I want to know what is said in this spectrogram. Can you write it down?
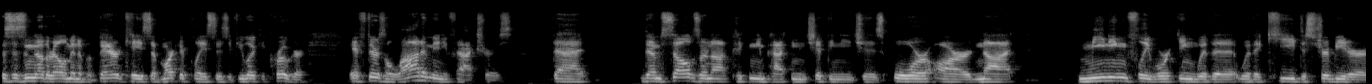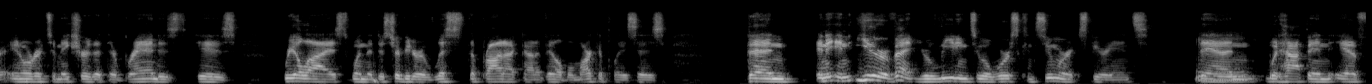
this is another element of a bear case of marketplaces. If you look at Kroger, if there's a lot of manufacturers that themselves are not picking and packing and shipping niches or are not meaningfully working with a with a key distributor in order to make sure that their brand is is realized when the distributor lists the product on available marketplaces then in, in either event you're leading to a worse consumer experience than mm-hmm. would happen if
